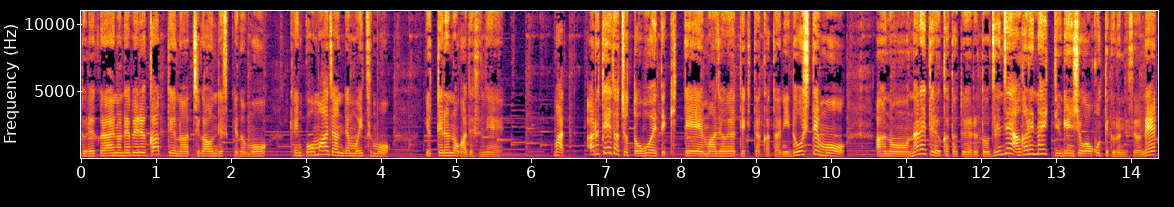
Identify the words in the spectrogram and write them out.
どれくらいのレベルかっていうのは違うんですけども健康麻雀でもいつも言ってるのがですねまあある程度ちょっと覚えてきて麻雀をやってきた方にどうしてもあの慣れてる方とやると全然上がれないっていう現象が起こってくるんですよね。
